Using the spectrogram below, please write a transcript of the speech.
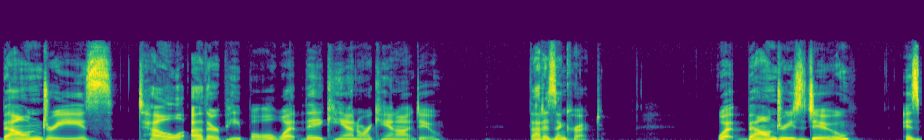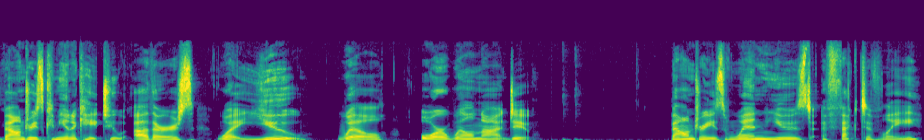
boundaries tell other people what they can or cannot do. That is incorrect. What boundaries do is boundaries communicate to others what you will or will not do. Boundaries, when used effectively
